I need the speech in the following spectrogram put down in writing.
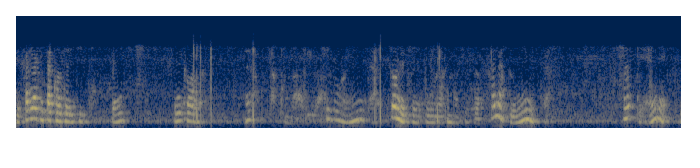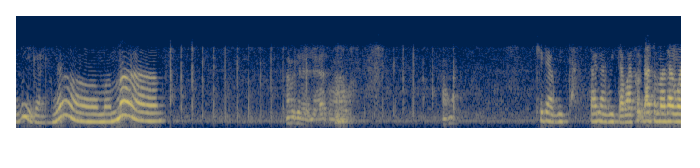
Dejala que está contentita. Ven. Ven con mamá. Qué bonita. ¿Dónde tiene pulgas? A las plumitas. No tiene pulgas. No, mamá. No me quiere, le voy a tomar agua. Quiere agüita. Dale agüita. Va a, va a tomar agua.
